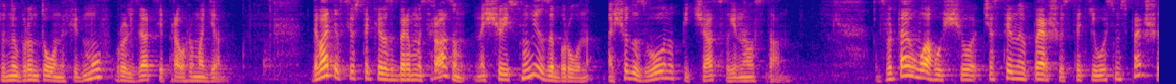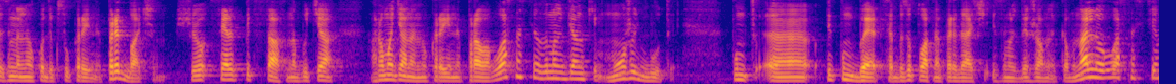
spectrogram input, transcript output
до необґрунтованих відмов у реалізації прав громадян. Давайте все ж таки розберемось разом, на що існує заборона, а що дозволено під час воєнного стану. Звертаю увагу, що частиною 1 статті 81 Земельного кодексу України передбачено, що серед підстав набуття громадянами України права власності на земельні ділянки можуть бути пункт, е, підпункт Б це безоплатна передача із земель державної комунальної власності,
